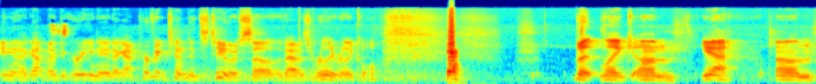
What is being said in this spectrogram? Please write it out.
and I got my degree in it. and I got perfect attendance too, so that was really really cool. Yeah. But like, um, yeah, um,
